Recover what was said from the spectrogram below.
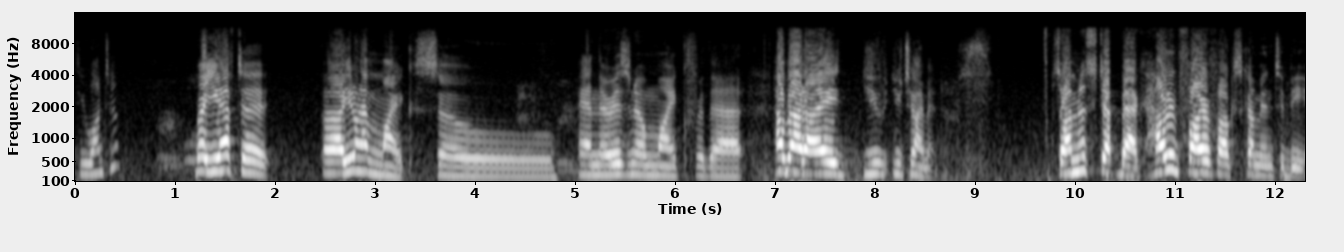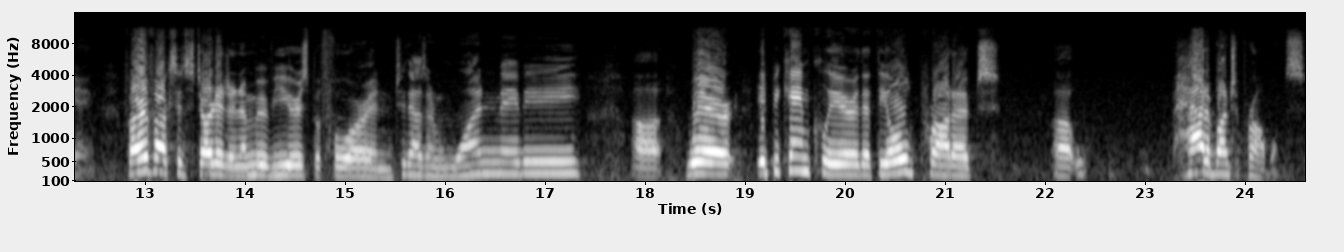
Do you want to? But you have to, uh, you don't have a mic, so, and there is no mic for that. How about I, you, you chime in. So I'm going to step back. How did Firefox come into being? Firefox had started a number of years before, in 2001 maybe, uh, where it became clear that the old product uh, had a bunch of problems.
